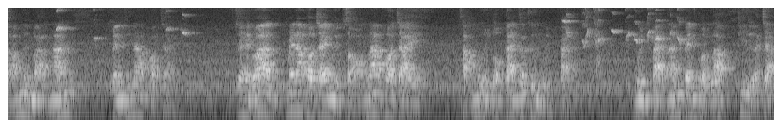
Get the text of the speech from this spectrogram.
30,000 บาทนั้นเป็นที่น่าพอใจ จะเห็นว่าไม่น่าพอใจ 12,000น่าพอใจ 30,000ลบกันก็คือ 18,000 18,000 นั้นเป็นผลลัพธ์ที่เหลือจาก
